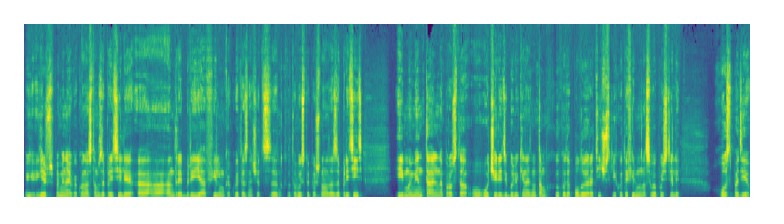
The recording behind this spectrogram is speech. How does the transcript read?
Я же вспоминаю, как у нас там запретили э, Андре Брия фильм какой-то, значит, кто-то выступил, что надо запретить и моментально просто очереди были у кино. Ну, там какой-то полуэротический какой-то фильм у нас выпустили. Господи,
